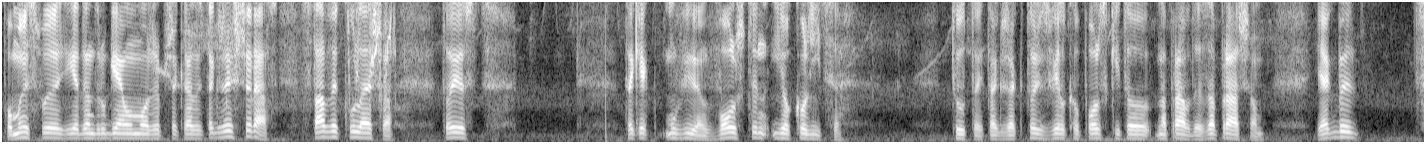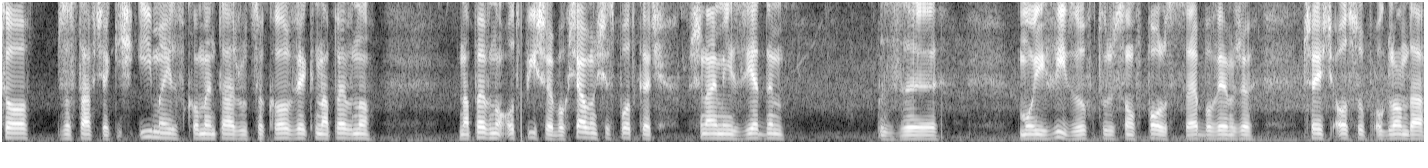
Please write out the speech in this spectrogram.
pomysły jeden drugiemu może przekazać. Także jeszcze raz, stawy Kulesza to jest, tak jak mówiłem, Wolsztyn i okolice. Tutaj, także jak ktoś z Wielkopolski, to naprawdę zapraszam. Jakby co, zostawcie jakiś e-mail w komentarzu, cokolwiek, na pewno na pewno odpiszę, bo chciałbym się spotkać przynajmniej z jednym z moich widzów, którzy są w Polsce, bo wiem, że część osób ogląda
